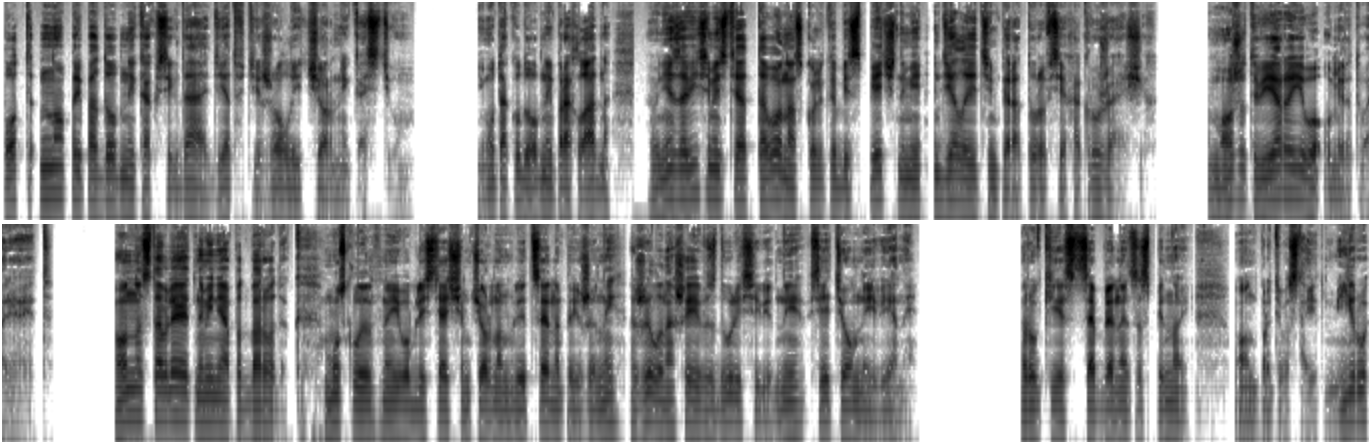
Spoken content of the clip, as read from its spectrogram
пот, но преподобный, как всегда, одет в тяжелый черный костюм. Ему так удобно и прохладно, вне зависимости от того, насколько беспечными делает температура всех окружающих. Может, вера его умиротворяет. Он наставляет на меня подбородок. Мускулы на его блестящем черном лице напряжены, жилы на шее вздулись и видны все темные вены. Руки сцеплены за спиной. Он противостоит миру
